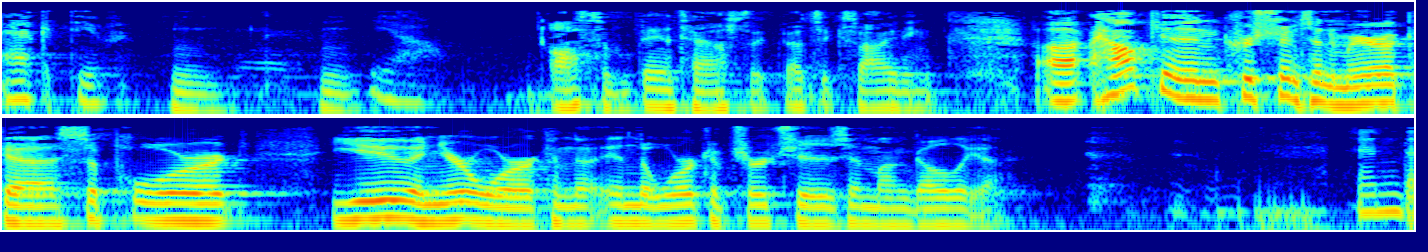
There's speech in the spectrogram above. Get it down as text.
active. Hmm. Hmm. Yeah. Awesome, fantastic. That's exciting. Uh, how can Christians in America support you and your work and the in the work of churches in Mongolia? And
